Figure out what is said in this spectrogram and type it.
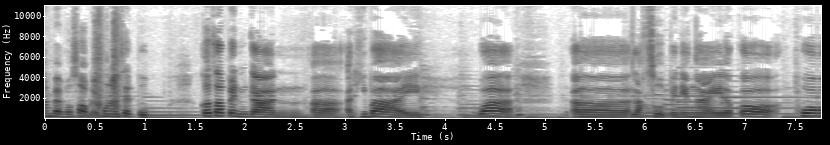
ทำแบบทดสอบอะไรพวกนั้นเสร็จปุ๊บก็จะเป็นการอธิบายว่าหลักสูตรเป็นยังไง แล้วก็พวก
